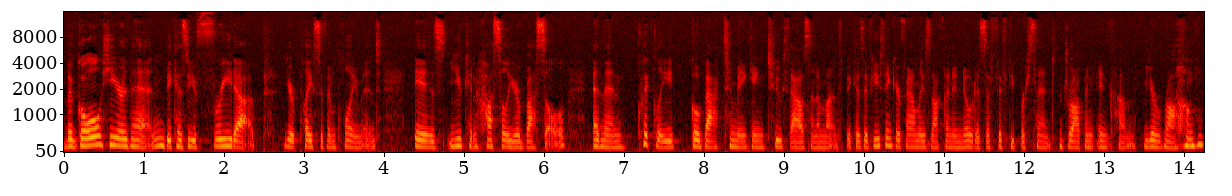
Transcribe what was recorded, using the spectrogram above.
the goal here then, because you've freed up your place of employment, is you can hustle your bustle and then quickly go back to making 2000 a month. Because if you think your family's not going to notice a 50% drop in income you're wrong.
